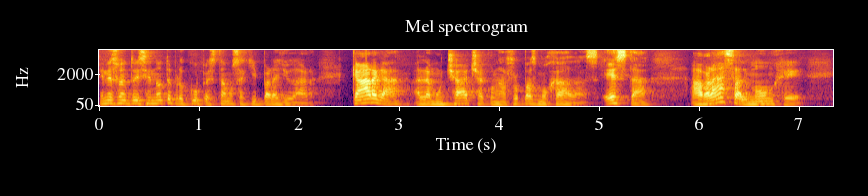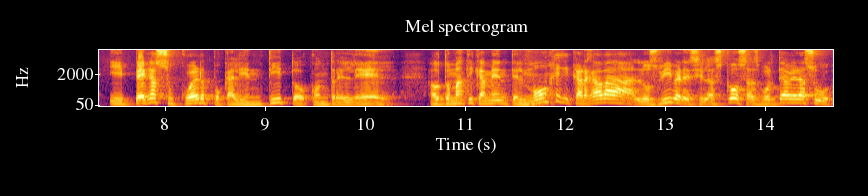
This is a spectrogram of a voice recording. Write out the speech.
En ese momento dice, no te preocupes, estamos aquí para ayudar. Carga a la muchacha con las ropas mojadas. Esta abraza al monje y pega su cuerpo calientito contra el de él automáticamente el monje que cargaba los víveres y las cosas voltea a ver a su,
